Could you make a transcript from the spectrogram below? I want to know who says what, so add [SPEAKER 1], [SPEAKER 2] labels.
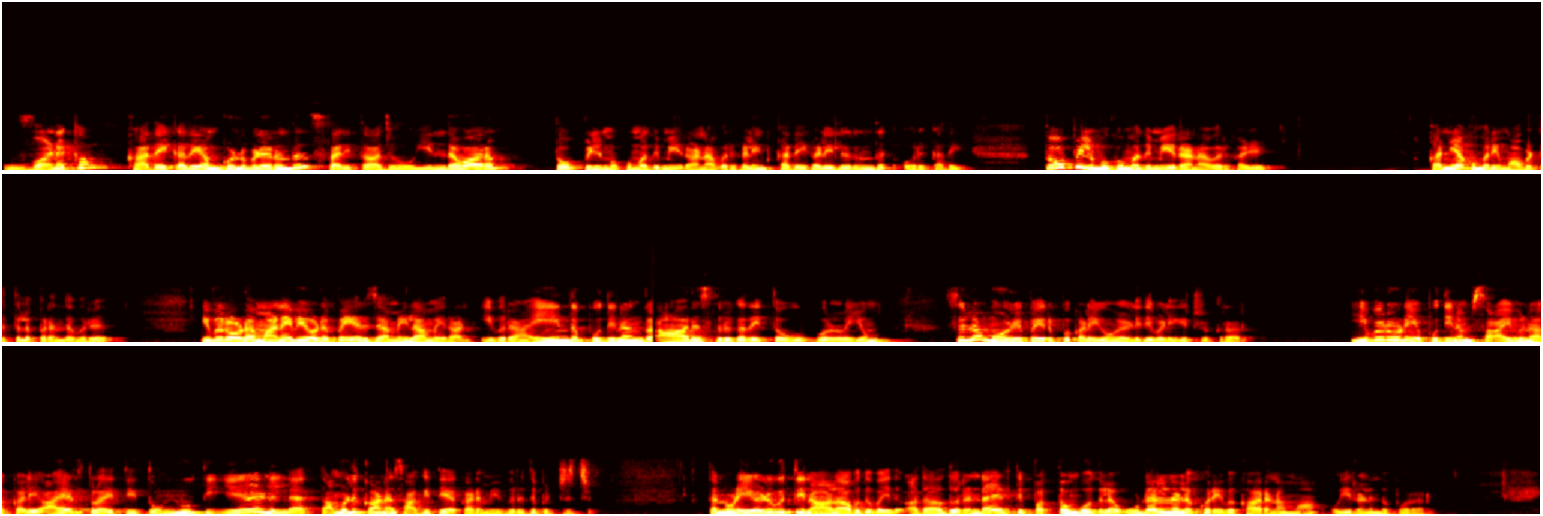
[SPEAKER 1] வணக்கம். கதை கதையாம் குழுவிலிருந்து சரிதாஜோ இந்த வாரம் தோப்பில் முகமது மீரான் அவர்களின் கதைகளிலிருந்து ஒரு கதை. தோப்பில் முகமது மீரான் அவர்கள் கன்னியாகுமரி மாவட்டத்தில் பிறந்தவர். இவரோட மனைவியோட பெயர் ஜமீலா மீரான். இவர் ஐந்து புதினங்கள் ஆறு சிறுகதை தொகுப்புகளையும் சில மொழிபெயர்ப்புகளையும் எழுதி வெளியிட்டிருக்கிறார். இவருடைய புதினம் சாய்வு நாட்களி ஆயிரத்தி தொள்ளாயிரத்தி தொண்ணூற்றி ஏழில் தமிழுக்கான சாகித்ய அகாடமி விருது பெற்றுச்சு. தன்னுடைய எழுபத்தி நாலாவது வயது அதாவது ரெண்டாயிரத்தி பத்தொம்போதில் உடல்நலக்குறைவு காரணமாக உயிரிழந்து போகிறார்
